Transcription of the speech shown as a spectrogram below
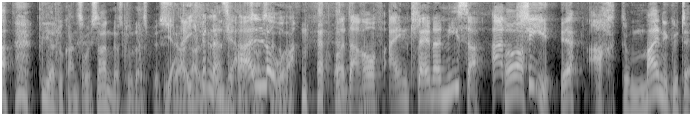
ja, du kannst ruhig sagen, dass du das bist. Ja, ich also finde das ja. Hallo. Und darauf ein kleiner Nieser. Hatschi. Ja. Ach du meine Güte.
